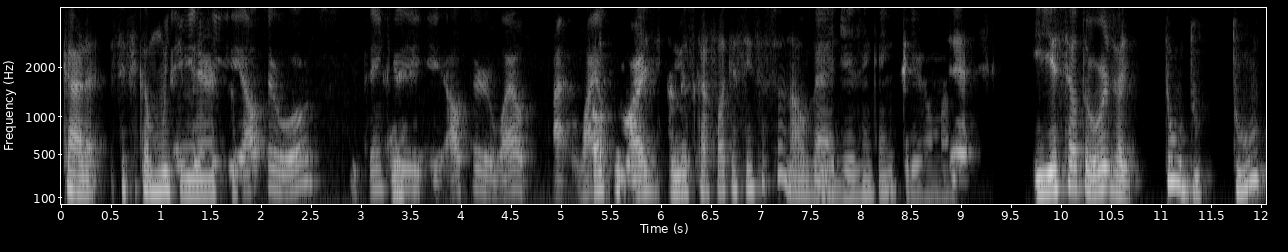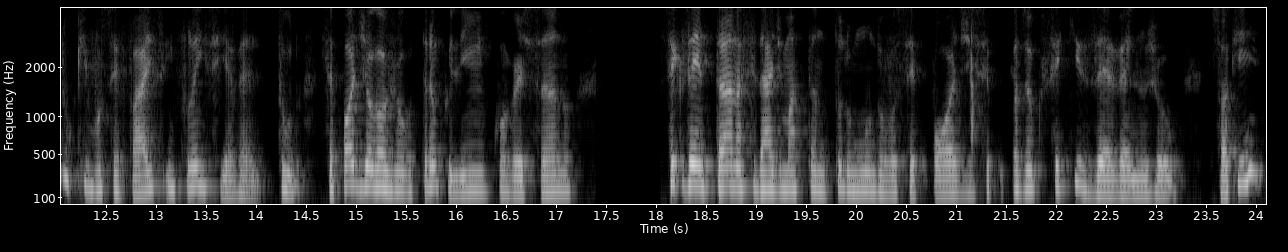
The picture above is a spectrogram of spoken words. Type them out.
Cara, você fica muito Tem imerso. esse Outer Worlds e tem aquele Outer Wild. ah, Wild. Outer Wilds também, os caras falam que é sensacional, velho. É, dizem que é incrível, mano. E esse Outer Worlds, velho, tudo, tudo que você faz influencia, velho. Tudo. Você pode jogar o jogo tranquilinho, conversando. Se você quiser entrar na cidade matando todo mundo, você pode. Você pode fazer o que você quiser, velho, no jogo. Só que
